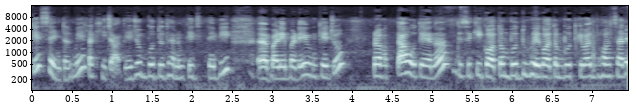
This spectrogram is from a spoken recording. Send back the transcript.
के सेंटर में रखी जाती है, जो बुद्ध धर्म के जितने भी बड़े बड़े उनके जो प्रवक्ता होते हैं ना, जैसे कि गौतम बुद्ध हुए, गौतम बुद्ध के बाद बहुत सारे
